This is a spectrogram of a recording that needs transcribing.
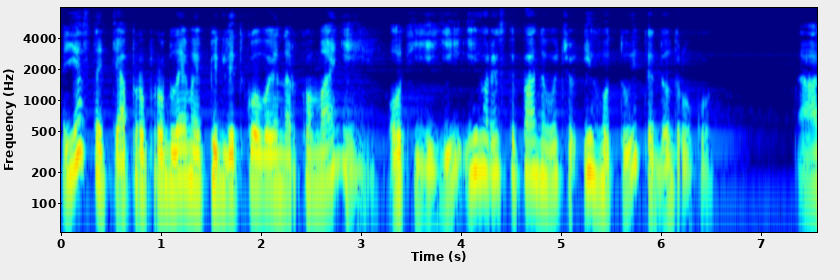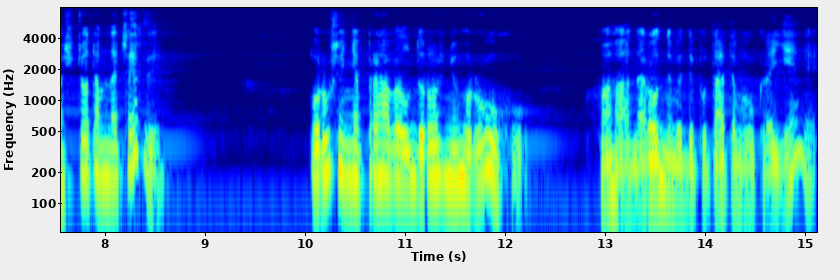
Є стаття про проблеми підліткової наркоманії, от її, Ігоре Степановичу, і готуйте до друку. А що там на черзі? порушення правил дорожнього руху ага, народними депутатами України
